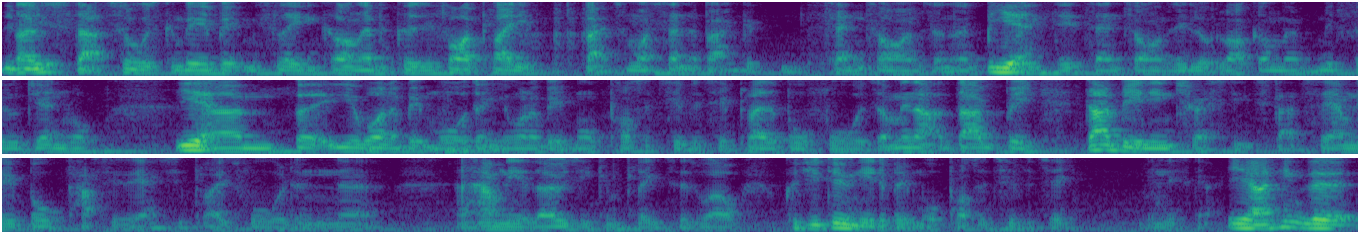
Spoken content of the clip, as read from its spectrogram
Those you- stats always can be a bit misleading, can't they? Because if I played it back to my centre back ten times and I Yeah. it ten times, it looked like I'm a midfield general. yeah, Um, but you want a bit more, don't you? Want a bit more positivity, play the ball forwards. I mean, that that'd be that'd be an interesting stat to see how many ball passes he actually plays forward and uh, and how many of those he completes as well. Because you do need a bit more positivity in this game. yeah. I think the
